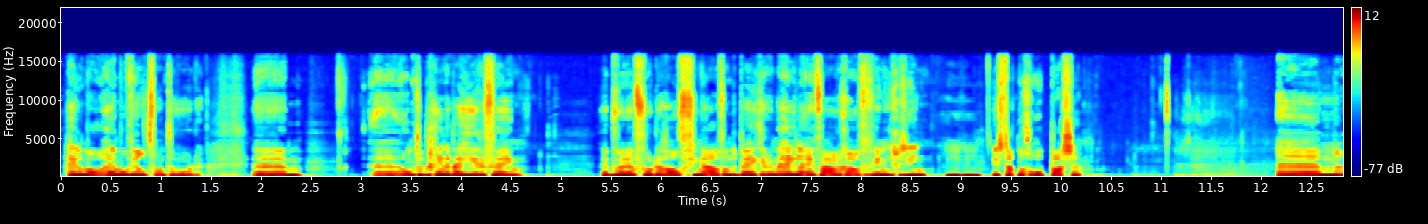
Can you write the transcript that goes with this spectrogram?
helemaal, helemaal wild van te worden. Ehm, eh, om te beginnen bij Heerenveen. Hebben we voor de halve finale van de beker een hele eenvoudige overwinning gezien. Mhm. Is dat nog oppassen? Ehm,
